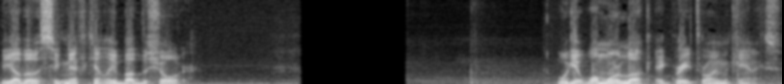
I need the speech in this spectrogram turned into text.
the elbow is significantly above the shoulder. We'll get one more look at great throwing mechanics.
